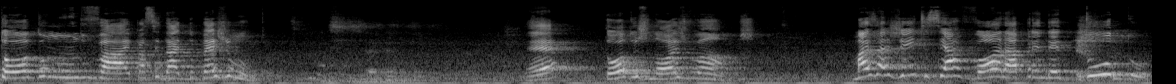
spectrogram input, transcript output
Todo mundo vai para a cidade do pé junto. Né? Todos nós vamos. Mas a gente se arvora a aprender tudo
